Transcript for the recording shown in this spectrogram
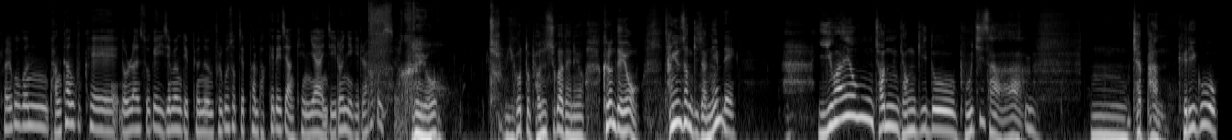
결국은 방탄국회 논란 속에 이재명 대표는 불구속 재판 받게 되지 않겠냐 이제 이런 얘기를 하고 있어요. 아, 그래요. 참 이것도 변수가 되네요. 그런데요, 장윤성 기자님. 네. 이화영 전 경기도 부지사 음. 음, 재판 그리고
